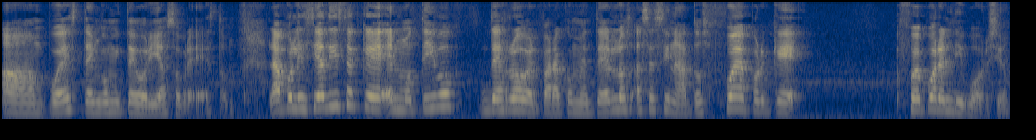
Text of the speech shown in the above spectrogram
um, pues, tengo mi teoría sobre esto. La policía dice que el motivo de Robert para cometer los asesinatos fue porque fue por el divorcio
